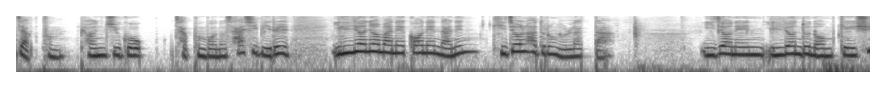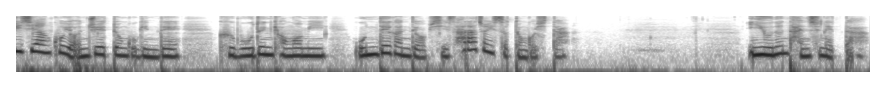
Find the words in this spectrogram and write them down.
작품 변주곡 작품 번호 42를 1년여 만에 꺼낸 나는 기절하도록 놀랐다. 이전엔 1년도 넘게 쉬지 않고 연주했던 곡인데 그 모든 경험이 온데간데 없이 사라져 있었던 것이다. 이유는 단순했다.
